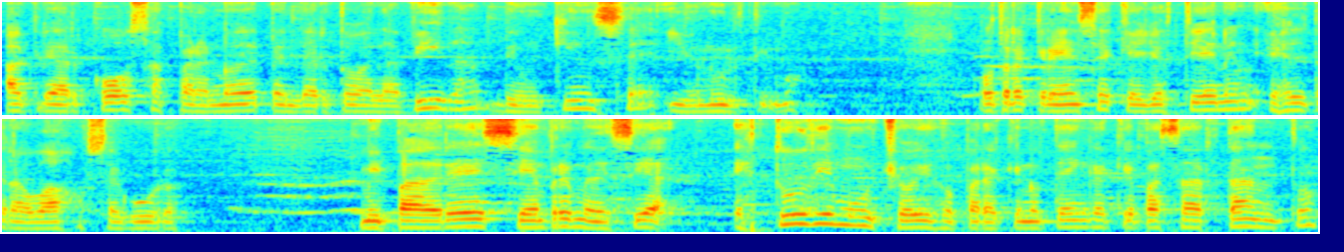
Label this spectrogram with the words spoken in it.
a crear cosas para no depender toda la vida de un 15 y un último. Otra creencia que ellos tienen es el trabajo seguro. Mi padre siempre me decía, estudie mucho, hijo, para que no tenga que pasar tanto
